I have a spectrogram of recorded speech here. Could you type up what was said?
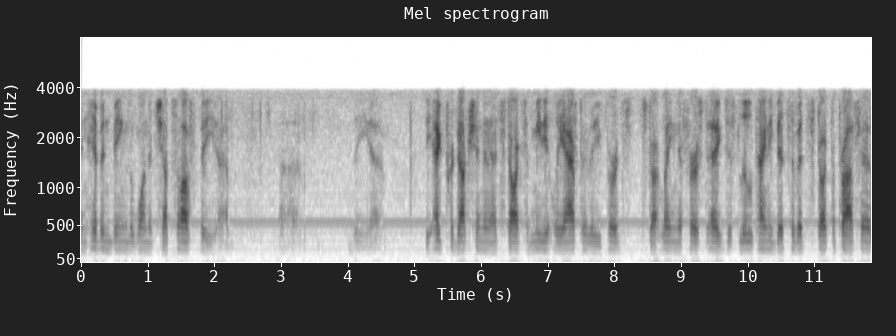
inhibin being the one that shuts off the uh, uh, the uh, the egg production, and that starts immediately after the birds start laying their first egg. Just little tiny bits of it start the process,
